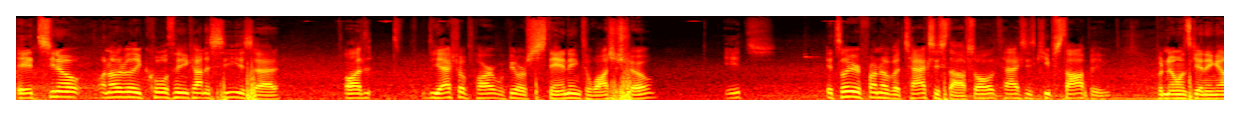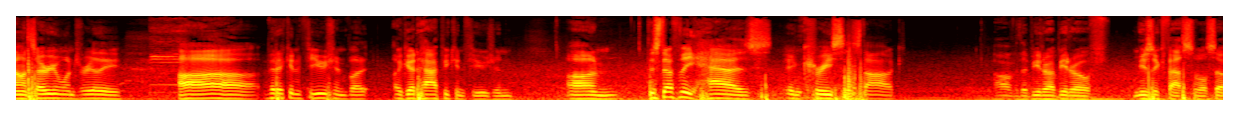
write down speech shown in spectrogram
It's you know another really cool thing you kind of see is that a lot the actual part where people are standing to watch a show it's it's literally in front of a taxi stop so all the taxis keep stopping but no one's getting on so everyone's really uh, a bit of confusion but a good happy confusion um, this definitely has increased the stock of the Biro Biro Music Festival. So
